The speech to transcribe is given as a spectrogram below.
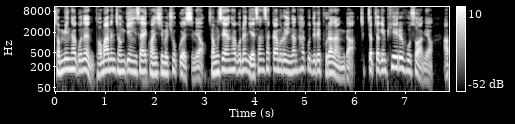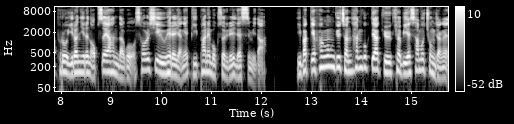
전민하구는 더 많은 정계 인사의 관심을 촉구했으며 정세현 하구는 예산 삭감으로 인한 하구들의 불안함과 직접적인 피해를 호소하며 앞으로 이런 일은 없어야 한다고 서울시 의회를 향해 비판의 목소리를 냈습니다. 이 밖에 황홍규 전 한국대학 교육협의회 사무총장은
